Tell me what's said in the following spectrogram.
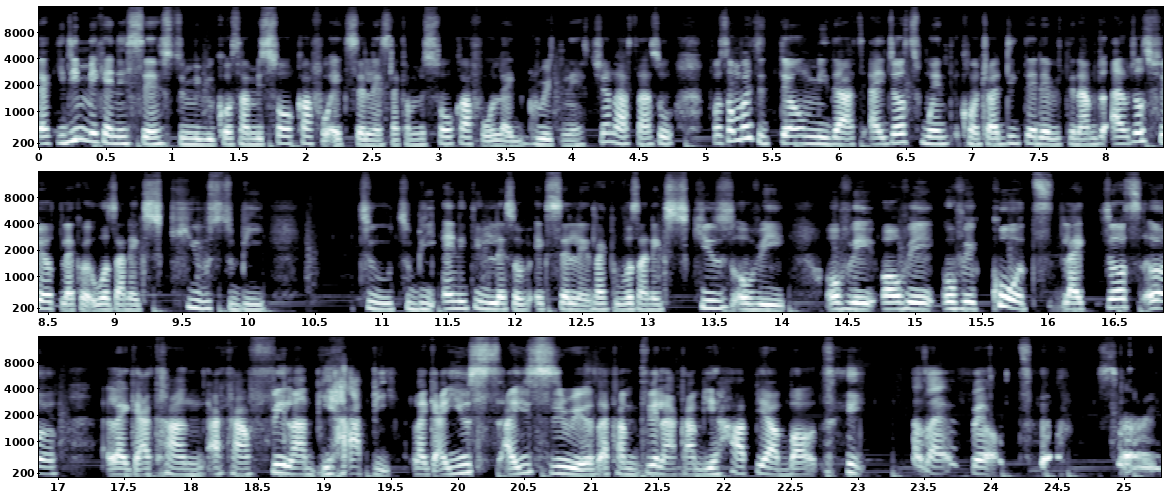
like it didn't make any sense to me because I'm a sucker for excellence, like I'm a sucker for like greatness. Do you understand? So for somebody to tell me that, I just went contradicted everything. I'm, I just felt like it was an excuse to be to to be anything less of excellent like it was an excuse of a of a of a of a quote like just uh like i can i can feel and be happy like are you are you serious i can feel i can be happy about it as i felt. Sorry.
